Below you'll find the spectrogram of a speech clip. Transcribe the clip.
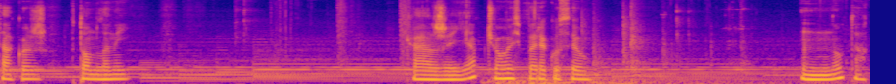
Також втомлений. Каже, я б чогось перекусив. Ну так.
